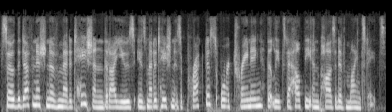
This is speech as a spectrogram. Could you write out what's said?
So, the definition of meditation that I use is meditation is a practice or a training that leads to healthy and positive mind states.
